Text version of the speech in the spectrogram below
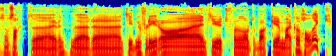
som sagt, Øyvind, det er, tiden flyr. Og jeg intervjuet for noen år tilbake Michael Hollick.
